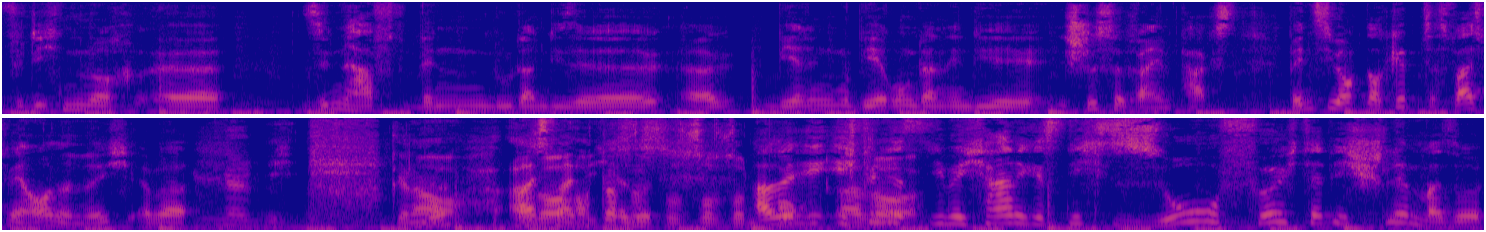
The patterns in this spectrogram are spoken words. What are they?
für dich nur noch äh, sinnhaft, wenn du dann diese äh, Währung, Währung dann in die Schlüssel reinpackst. Wenn es überhaupt noch gibt, das weiß man ja auch noch nicht, aber ich, genau, ne, also weiß man auch nicht. das also, ist so, so, so ein aber Punkt. ich, ich also, finde, die Mechanik ist nicht so fürchterlich schlimm. Also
